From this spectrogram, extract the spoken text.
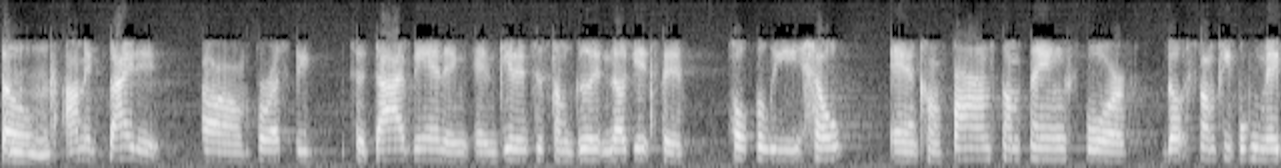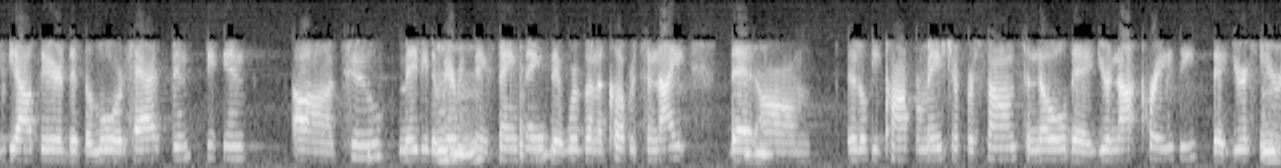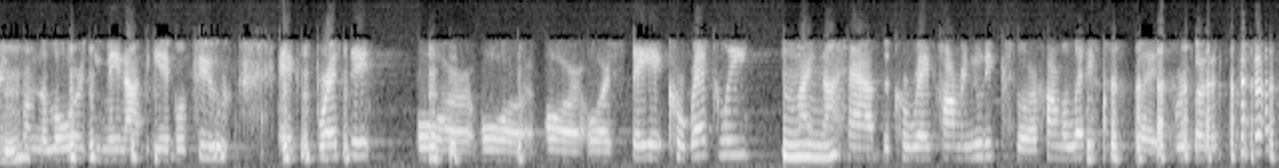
So mm-hmm. I'm excited um, for us to to dive in and, and get into some good nuggets and hopefully help and confirm some things for the, some people who may be out there that the Lord has been speaking uh, to. Maybe the mm-hmm. very same things that we're going to cover tonight. That mm-hmm. um, it'll be confirmation for some to know that you're not crazy, that you're hearing mm-hmm. from the Lord. You may not be able to express it or or or or say it correctly, Mm-hmm. Might not have the correct hermeneutics or homiletics, but we're gonna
